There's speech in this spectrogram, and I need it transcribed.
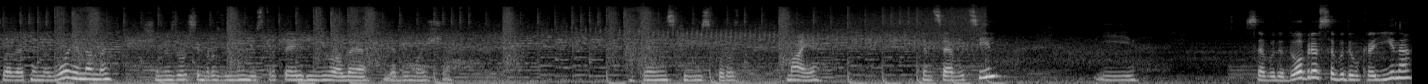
славетними воїнами. Ще не зовсім розумію стратегію, але я думаю, що українське військо має кінцеву ціль. І все буде добре, все буде Україна.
